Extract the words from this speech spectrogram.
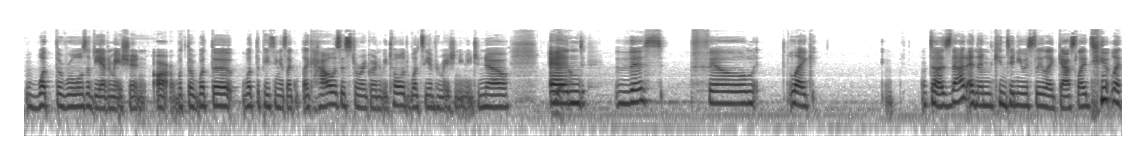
what the rules of the animation are what the what the what the pacing is like like how is this story going to be told? What's the information you need to know and this film like does that and then continuously like gaslights you like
